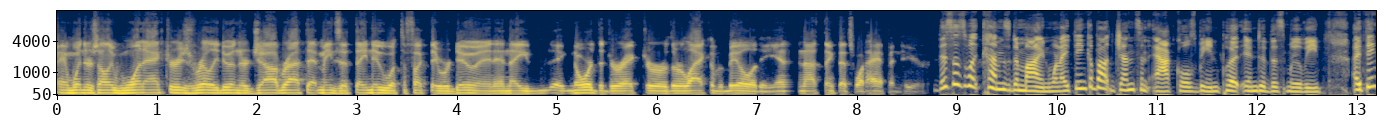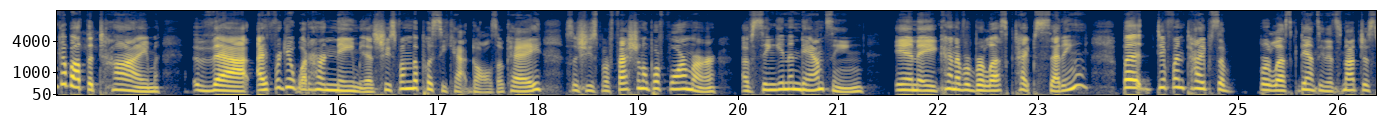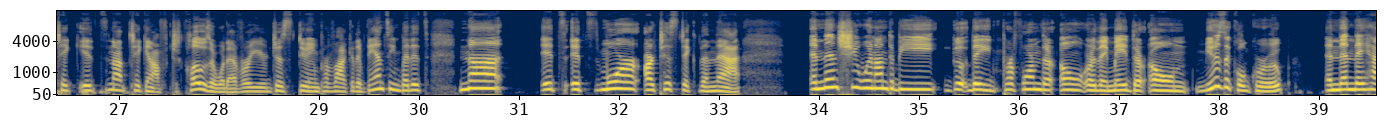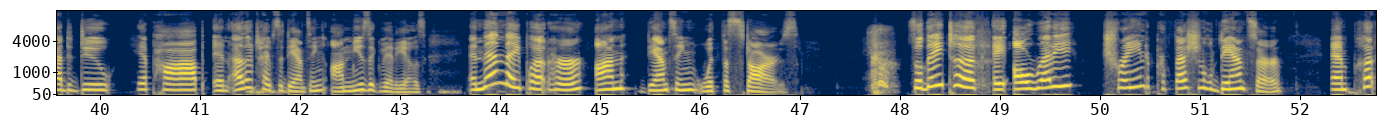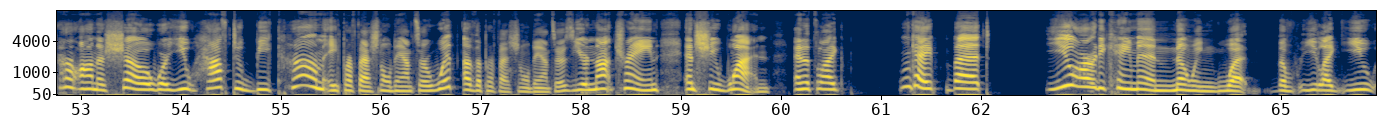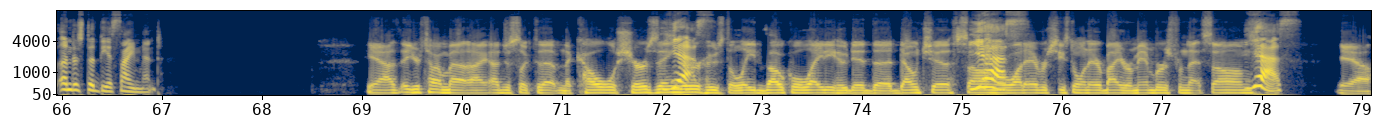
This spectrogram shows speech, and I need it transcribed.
And when there's only one actor who's really doing their job right, that means that they knew what the fuck they were doing and they ignored the director or their lack of ability. And, and I think that's what happened here. This is what comes to mind when I think about Jensen Ackles being put into this movie. I think about the time that I forget what her name is. She's from the Pussycat Dolls, okay? So she's a professional performer of singing and dancing in a kind of a burlesque type setting, but different types of burlesque dancing. It's not just take it's not taking off just clothes or whatever. You're just doing provocative dancing, but it's not it's it's more artistic than that. And then she went on to be go, they performed their own or they made their own musical group and then they had to do hip hop and other types of dancing on music videos. And then they put her on Dancing with the Stars. so they took a already trained professional dancer and put her on a show where you have to become a professional dancer with other professional dancers. You're not trained and she won. And it's like, okay, but you already came in knowing what the you like you understood the assignment. Yeah, you're talking about. I, I just looked it up. Nicole Scherzinger, Yes. who's the lead vocal lady who did the "Don't You" song Yes. or whatever. She's the one everybody remembers from that song. Yes. Yeah.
